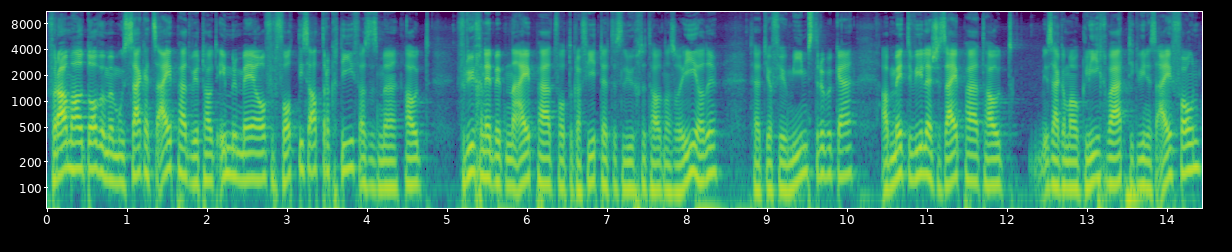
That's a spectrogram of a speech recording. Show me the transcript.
Vor allem halt auch, weil man muss sagen, das iPad wird halt immer mehr auch für Fotos attraktiv, also dass man halt früher nicht mit einem iPad fotografiert hat, das leuchtet halt noch so ein, oder? Es hat ja viele Memes darüber gegeben, aber mittlerweile ist ein iPad halt, ich sage mal, gleichwertig wie ein iPhone.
